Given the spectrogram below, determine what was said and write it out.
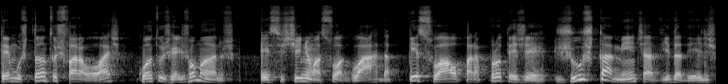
temos tanto os faraós quanto os reis romanos, esses tinham a sua guarda pessoal para proteger justamente a vida deles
